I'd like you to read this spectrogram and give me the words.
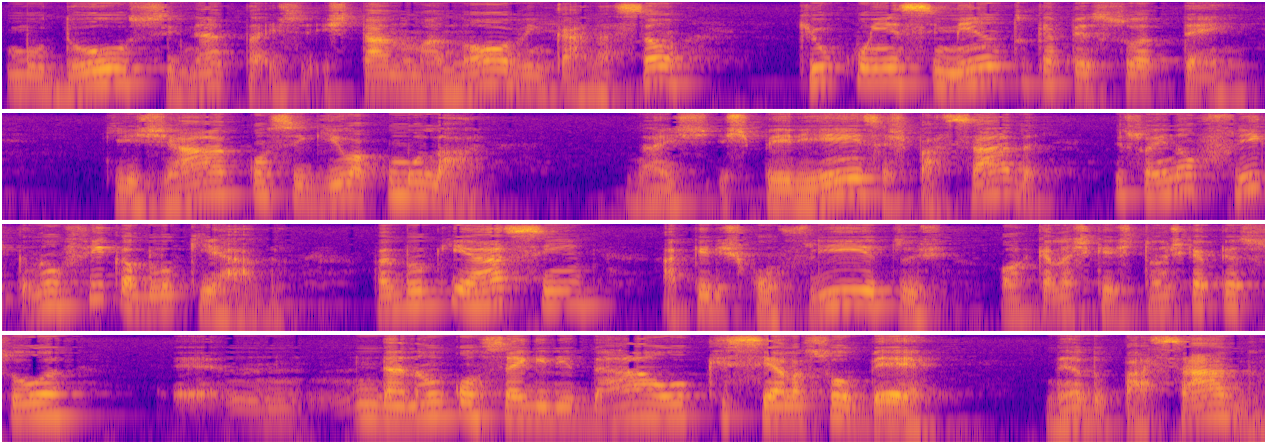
mudou-se, né, tá, está numa nova encarnação, que o conhecimento que a pessoa tem que já conseguiu acumular nas experiências passadas, isso aí não fica, não fica bloqueado. Vai bloquear sim aqueles conflitos ou aquelas questões que a pessoa é, ainda não consegue lidar ou que se ela souber né, do passado,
